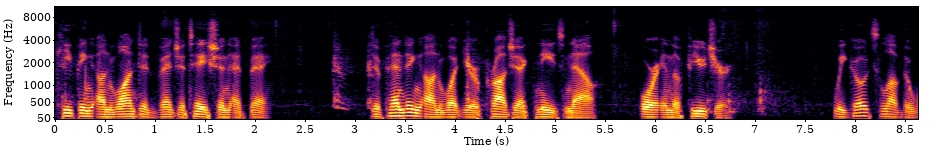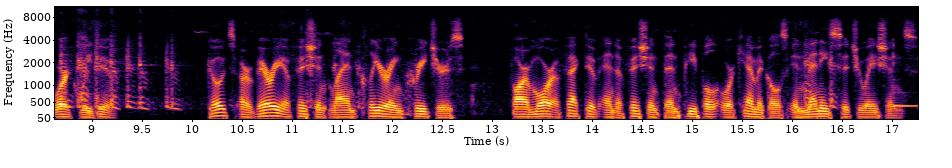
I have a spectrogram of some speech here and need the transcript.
keeping unwanted vegetation at bay. Depending on what your project needs now, or in the future. We goats love the work we do. Goats are very efficient land clearing creatures, far more effective and efficient than people or chemicals in many situations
